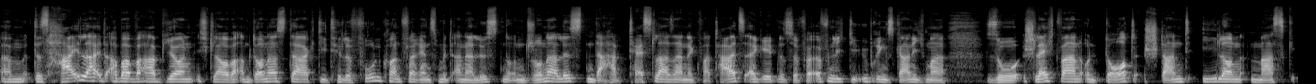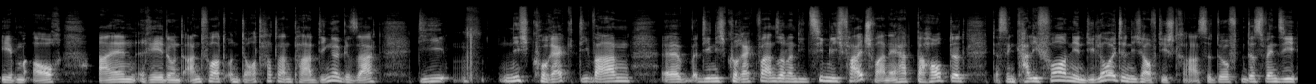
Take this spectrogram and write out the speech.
Ähm, das Highlight aber war, Björn, ich glaube, am Donnerstag die Telefonkonferenz mit Analysten und Journalisten. Da hat Tesla seine Quartalsergebnisse veröffentlicht, die übrigens gar nicht mal so schlecht waren. Und dort stand Elon Musk eben auch allen Rede und Antwort. Und dort hat er ein paar Dinge gesagt, die nicht korrekt, die waren, äh, die nicht korrekt waren, sondern die ziemlich falsch waren. Er hat behauptet, dass in Kalifornien die Leute nicht auf die Straße durften, dass wenn sie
